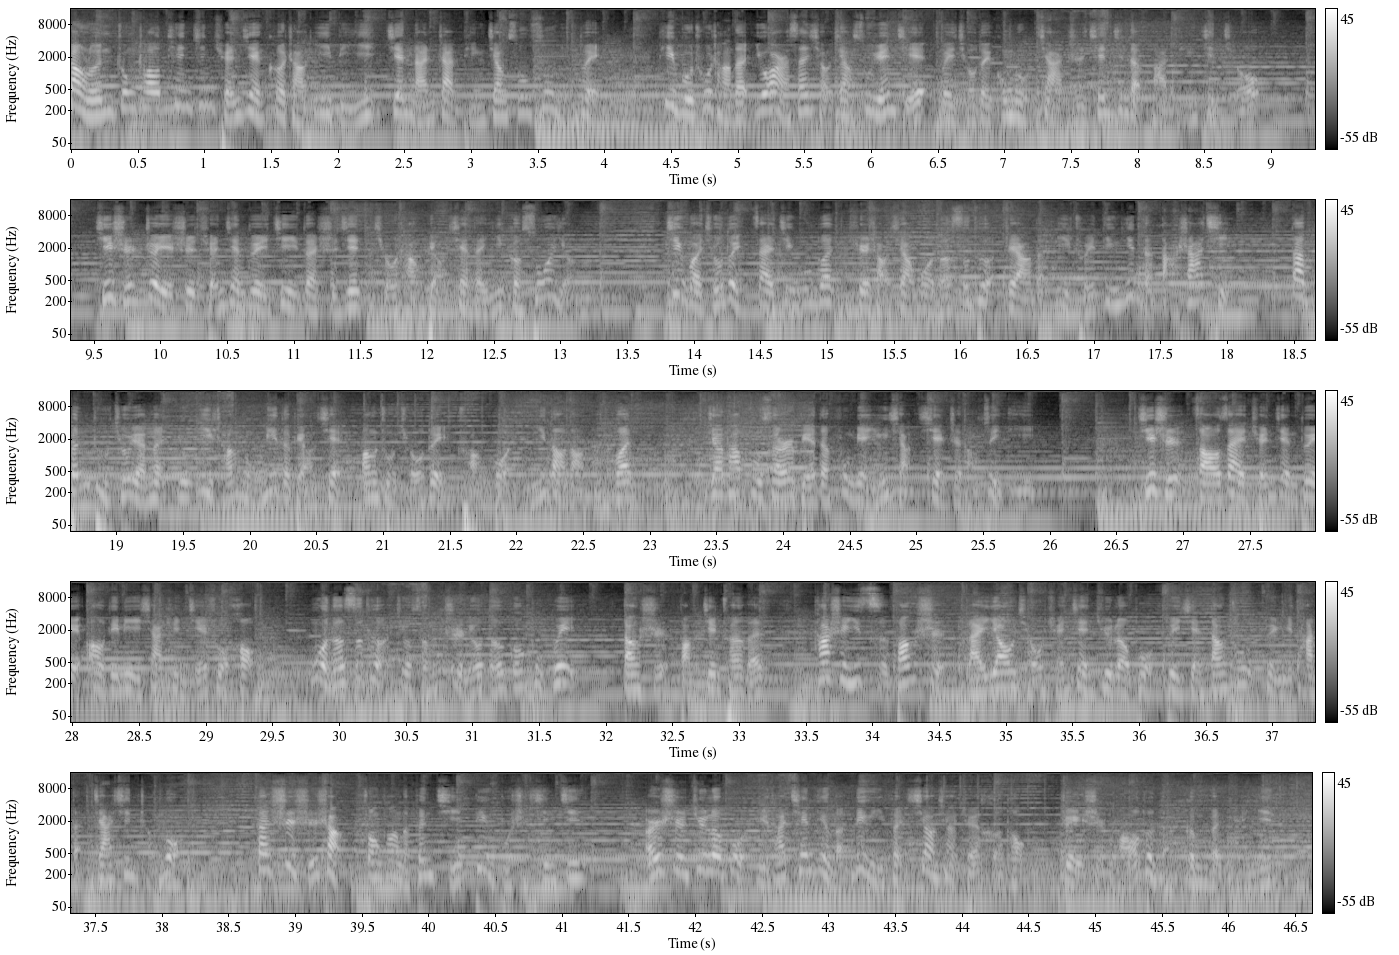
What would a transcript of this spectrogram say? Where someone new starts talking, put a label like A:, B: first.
A: 上轮中超天津权健客场1比1艰难战平江苏苏宁队，替补出场的 U23 小将苏元杰为球队攻入价值千金的扳平进球。其实这也是权健队近一段时间球场表现的一个缩影。尽管球队在进攻端缺少像莫德斯特这样的一锤定音的大杀器，但本土球员们用异常努力的表现，帮助球队闯过一道道难关，将他不辞而别的负面影响限制到最低。其实早在权健队奥地利夏训结束后，莫德斯特就曾滞留德国不归。当时坊间传闻，他是以此方式来要求权健俱乐部兑现当初对于他的加薪承诺。但事实上，双方的分歧并不是薪金。而是俱乐部与他签订的另一份肖像权合同，这也是矛盾的根本原因。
